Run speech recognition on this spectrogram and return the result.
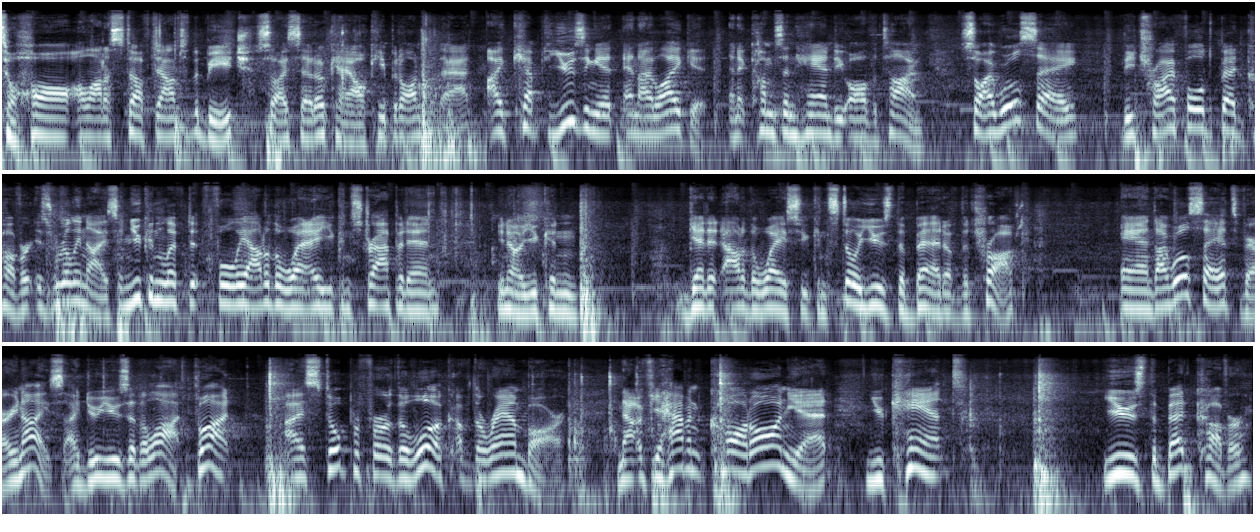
to haul a lot of stuff down to the beach. So I said, okay, I'll keep it on for that. I kept using it and I like it and it comes in handy all the time. So I will say the trifold bed cover is really nice and you can lift it fully out of the way. You can strap it in, you know, you can get it out of the way so you can still use the bed of the truck. And I will say it's very nice. I do use it a lot, but I still prefer the look of the ram bar. Now, if you haven't caught on yet, you can't use the bed cover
